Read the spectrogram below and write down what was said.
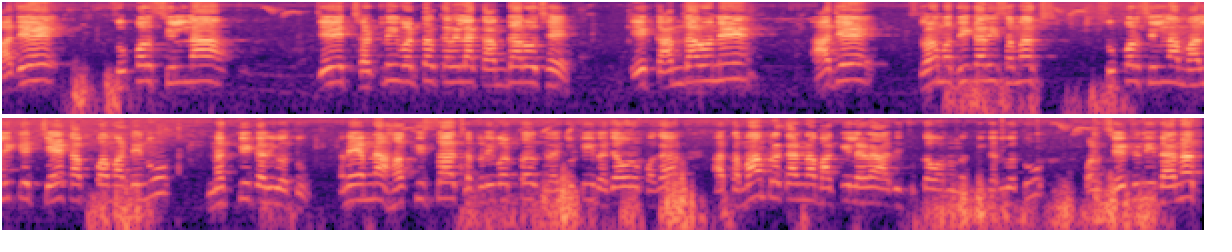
આજે સુપર સીલના જે છટણી વળતર કરેલા કામદારો છે, એ કામદારોને આજે શ્રમ અધિકારી સમક્ષ સુપર સીલના માલિકે ચેક આપવા માટેનું નક્કી કર્યું હતું. અને એમના હક હિસ્સા, છટણી વળતર ગ્રેજ્યુટી રજાઓનો પગાર, આ તમામ પ્રકારના બાકી લેણા આજે ચૂકવવાનું નક્કી કર્યું હતું. પણ શેઠની દાનત,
